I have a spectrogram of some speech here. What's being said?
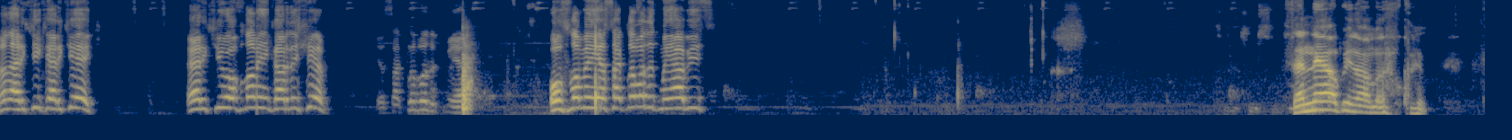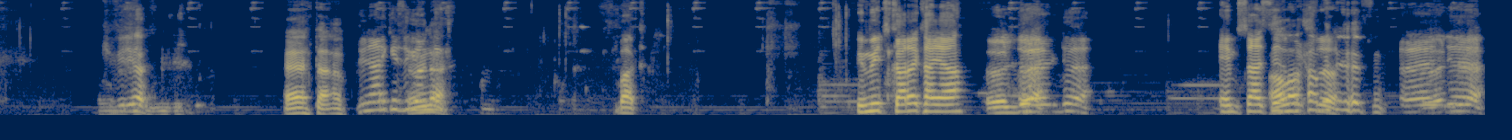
Lan erkek erkek. Erkeği oflamayın kardeşim. Yasaklamadık mı ya? Oflamayı yasaklamadık mı ya biz? Sen ne yapıyorsun amına koyayım? Küfür yok. He tamam. Dün herkesi Öyle. gömdük. Bak. Ümit Karakaya Öldü. Öldü. emsalsiz Allah Muşlu. rahmet eylesin. Öldü.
